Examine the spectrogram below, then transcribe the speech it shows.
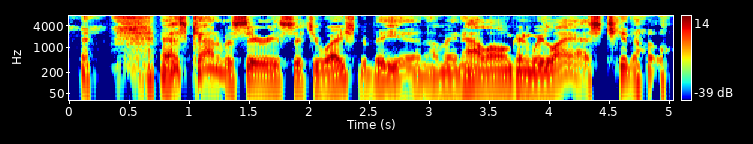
That's kind of a serious situation to be in. I mean, how long can we last, you know?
